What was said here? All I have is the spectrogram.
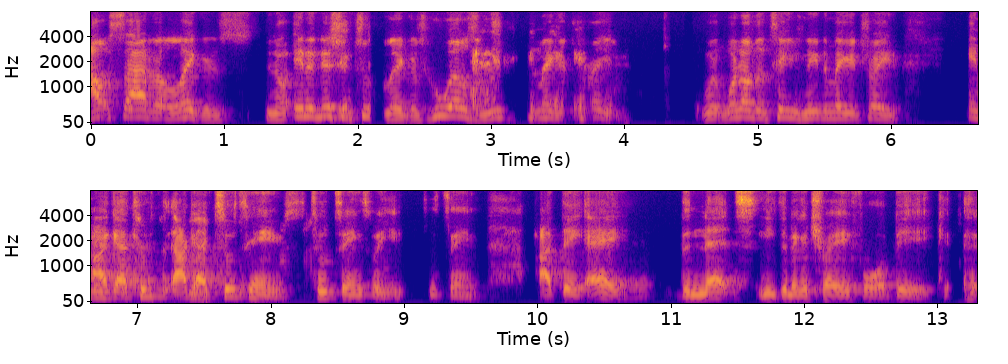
outside of the Lakers, you know, in addition to the Lakers, who else needs to make a trade? What, what other teams need to make a trade? I got two. I got two teams. Two teams for you. Two teams. I think a the Nets need to make a trade for a big.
